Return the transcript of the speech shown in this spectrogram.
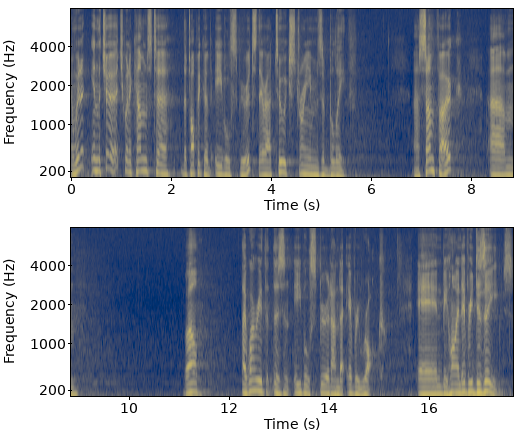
And it, in the church, when it comes to the topic of evil spirits, there are two extremes of belief. Uh, some folk, um, well, they worry that there's an evil spirit under every rock and behind every disease.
